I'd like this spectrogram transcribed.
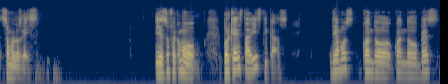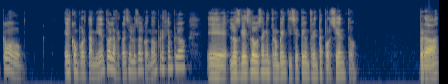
somos los gays. Y eso fue como, ¿por qué estadísticas? Digamos, cuando, cuando ves como el comportamiento, la frecuencia del uso del condón, por ejemplo, eh, los gays lo usan entre un 27 y un 30%, ¿verdad?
